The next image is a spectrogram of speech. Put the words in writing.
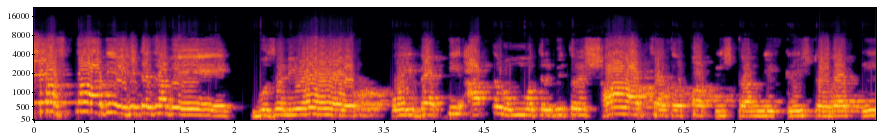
এই রাস্তা দিয়ে হেঁটে যাবে, বুঝে নিও, ওই ব্যক্তি আপনার উন্মতের ভিতরে সব চাইতো পাপিষ্ট নিকৃষ্ট ব্যক্তি।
